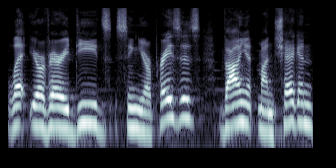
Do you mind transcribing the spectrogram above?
Let your very deeds sing your praises, valiant Manchegan,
